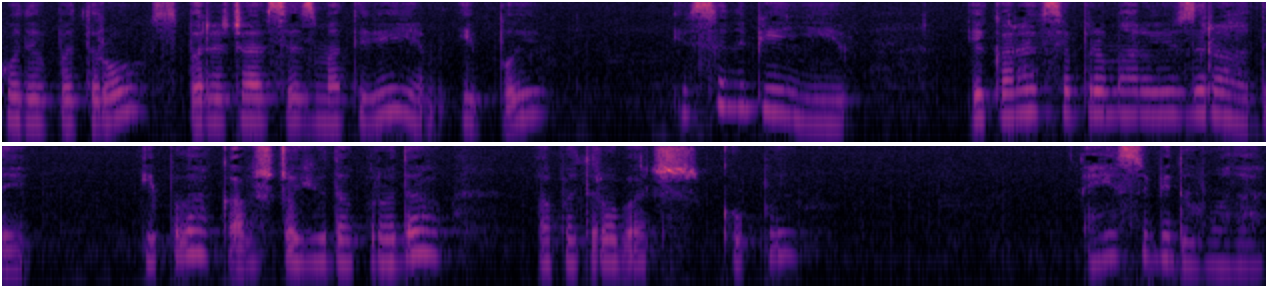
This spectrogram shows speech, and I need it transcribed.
Приходив Петро, сперечався з Матвієм і пив, і все не п'янів, і карався примарою зради, і плакав, що Юда продав, а Петро, бач, купив. А я собі думала,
